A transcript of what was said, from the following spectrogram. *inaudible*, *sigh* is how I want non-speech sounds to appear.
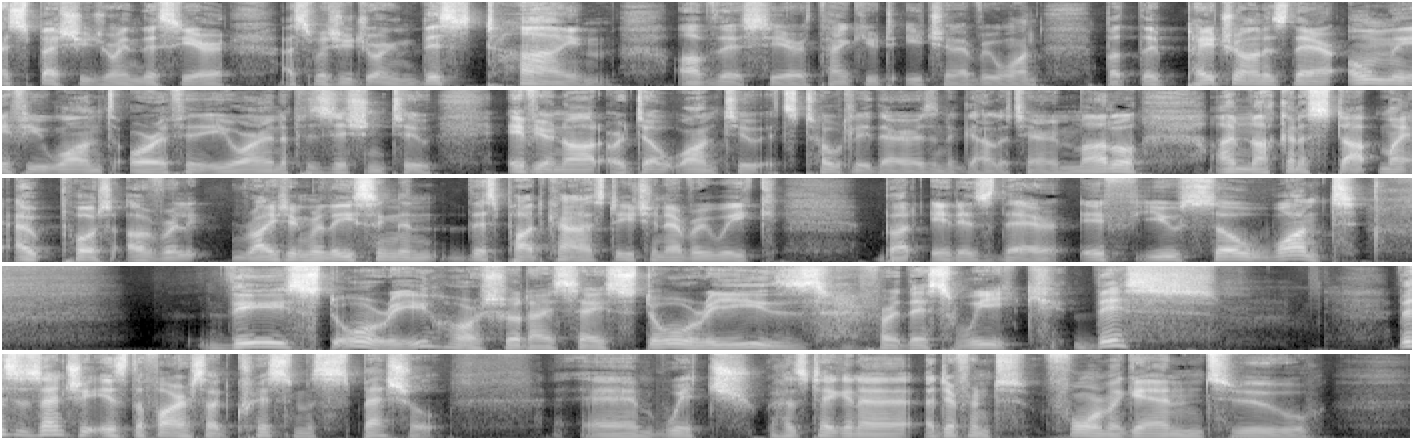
especially during this year, especially during this time of this year. Thank you to each and every one. But the Patreon is there only if you want or if you are in a position to. If you're not or don't want to, it's totally there as an egalitarian model. I'm not going to stop my output of re- writing, releasing in this podcast each and every week, but it is there if you so want. The story, or should I say stories, for this week. This this essentially is the Fireside Christmas special, um, which has taken a, a different form again to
